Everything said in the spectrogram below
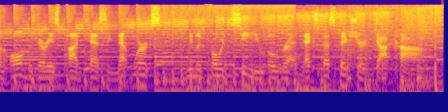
on all of the various podcasting networks. We look forward to seeing you over at nextbestpicture.com.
